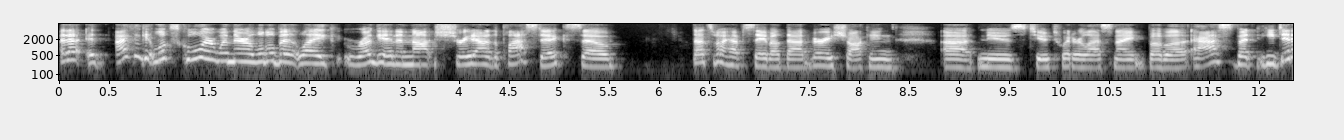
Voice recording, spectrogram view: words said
I, I think it looks cooler when they're a little bit like rugged and not straight out of the plastic. So that's what I have to say about that. Very shocking uh, news to Twitter last night. Bubba asked, but he did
